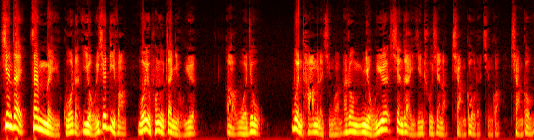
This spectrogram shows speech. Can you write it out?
现在在美国的有一些地方，我有朋友在纽约，啊，我就。问他们的情况，他说纽约现在已经出现了抢购的情况，抢购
